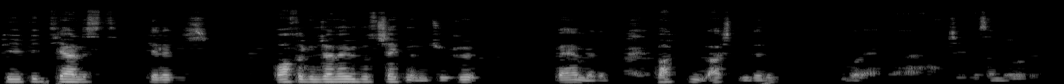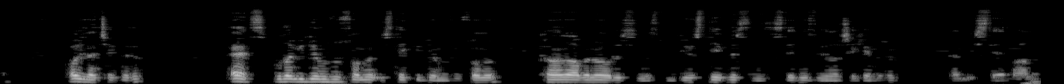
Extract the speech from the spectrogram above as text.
PvP tier list gelebilir. Bu hafta güncelleme videosu çekmedim çünkü beğenmedim. Baktım açtım dedim. Buraya çekmesem de olur dedim. O yüzden çekmedim. Evet bu da videomuzun sonu. istek videomuzun sonu. Kanala abone olabilirsiniz. Video isteyebilirsiniz. İstediğiniz videoları çekebilirim. Yani isteğe bağlı.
